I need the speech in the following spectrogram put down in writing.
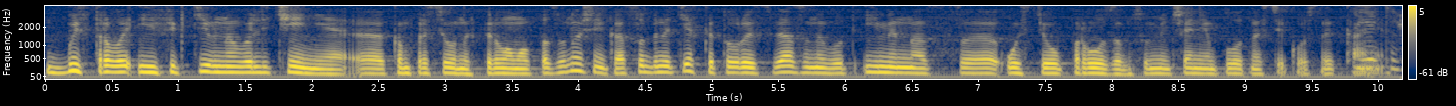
быстрого и эффективного лечения э, компрессионных переломов позвоночника, особенно тех, которые связаны вот именно с э, остеопорозом, с уменьшением плотности костной ткани. Які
